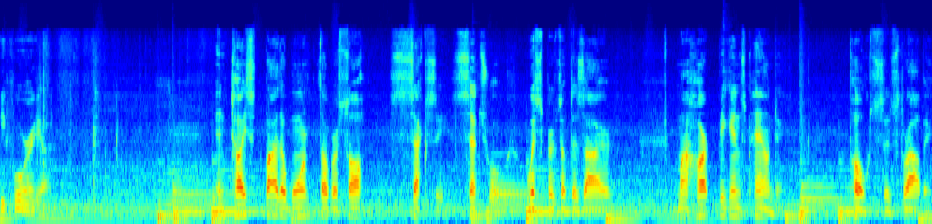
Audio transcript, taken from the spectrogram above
Euphoria. Enticed by the warmth of her soft, sexy, sensual whispers of desire, my heart begins pounding, pulse is throbbing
